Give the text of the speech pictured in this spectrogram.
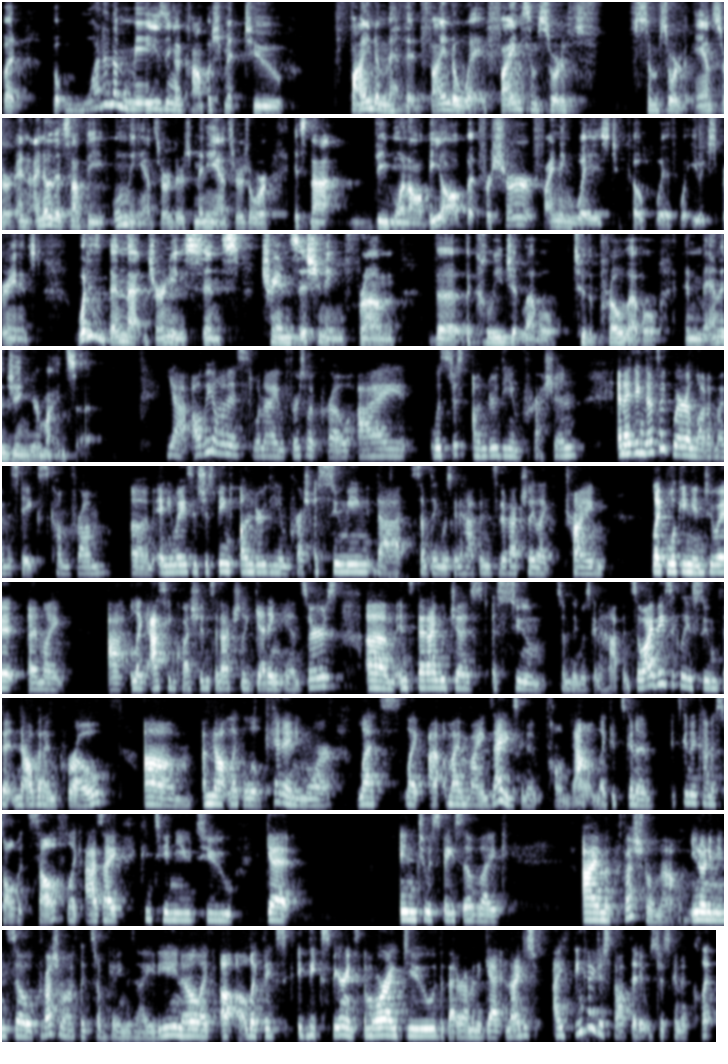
But but what an amazing accomplishment to find a method, find a way, find some sort of some sort of answer. And I know that's not the only answer. There's many answers, or it's not the one all be all, but for sure finding ways to cope with what you experienced. What has been that journey since transitioning from the the collegiate level to the pro level and managing your mindset? Yeah, I'll be honest, when I first went pro, I was just under the impression and I think that's like where a lot of my mistakes come from um, anyways is just being under the impression assuming that something was going to happen instead of actually like trying like looking into it and like at, like asking questions and actually getting answers. Um, instead i would just assume something was going to happen. So i basically assumed that now that i'm pro um, i'm not like a little kid anymore let's like I, my my anxiety is going to calm down. Like it's to it's to kind of solve itself. Like as i continue to get into a space of like I'm a professional now. You know what I mean? So professional athletes don't get anxiety, you know, like uh, uh like the the experience, the more I do, the better I'm going to get. And I just I think I just thought that it was just going to click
